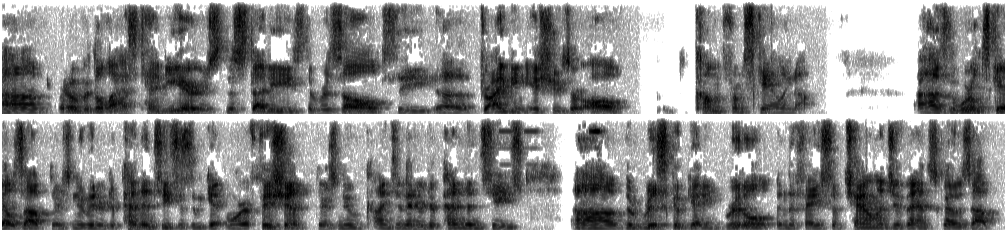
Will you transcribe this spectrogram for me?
Um, but over the last 10 years, the studies, the results, the uh, driving issues are all come from scaling up. As the world scales up, there's new interdependencies. As we get more efficient, there's new kinds of interdependencies uh, the risk of getting brittle in the face of challenge events goes up.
